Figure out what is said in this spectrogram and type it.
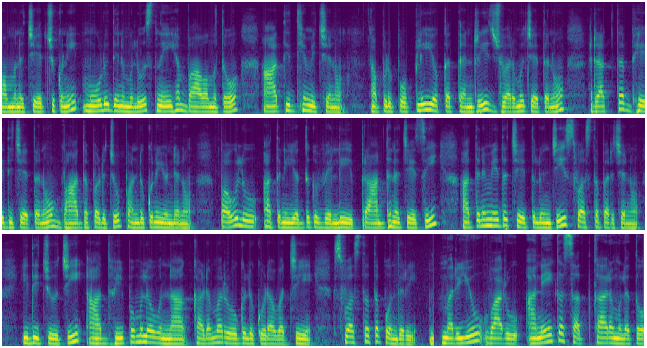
మమ్మను చేర్చుకుని మూడు దినములు స్నేహభావముతో ఆతిథ్యమిచ్చెను. అప్పుడు పొప్లి యొక్క తండ్రి జ్వరము చేతను రక్తభేది చేతను బాధపడుచు పండుకుని ఉండెను. పౌలు అతని యొద్దకు వెళ్ళి ప్రార్థన చేసి అతని మీద చేతులుంచి స్వస్థపరిచెను. ఇది చూచి ఆ ద్వీపములో ఉన్న కడమ రోగులు కూడా వచ్చి స్వస్థత పొందిరి. మరియు వారు అనేక సత్కారములతో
